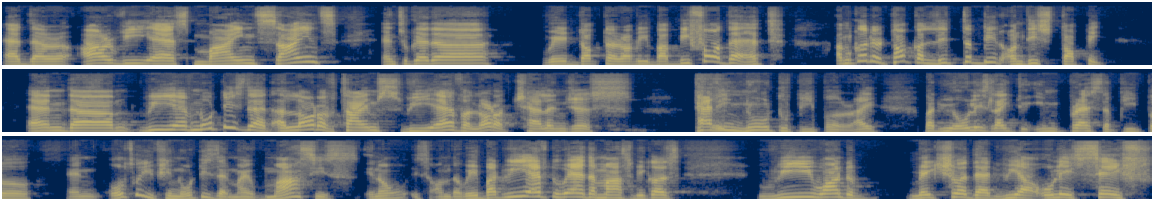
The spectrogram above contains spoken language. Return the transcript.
at the RVS Mind Science and together with Dr. Ravee. But before that, I'm going to talk a little bit on this topic. And um, we have noticed that a lot of times we have a lot of challenges telling no to people, right? But we always like to impress the people. And also, if you notice that my mask is, you know, is on the way, but we have to wear the mask because we want to make sure that we are always safe.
